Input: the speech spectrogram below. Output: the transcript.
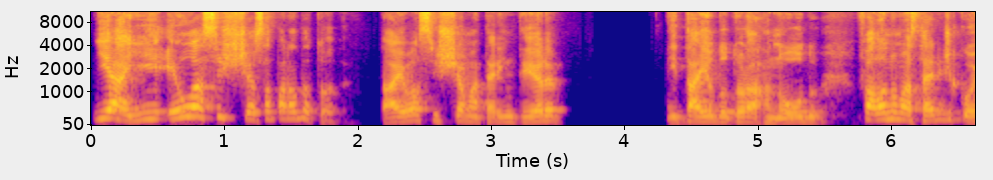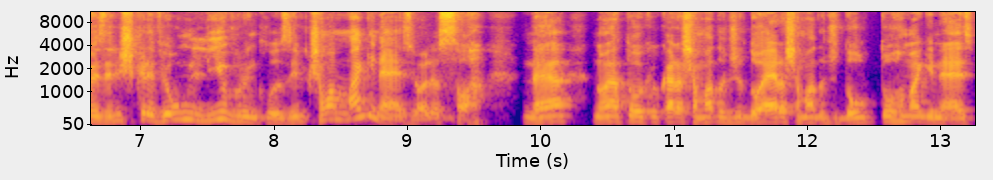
E aí eu assisti essa parada toda. Tá? Eu assisti a matéria inteira. E tá aí o doutor Arnoldo falando uma série de coisas. Ele escreveu um livro, inclusive, que chama Magnésio, olha só, né? Não é à toa que o cara chamado de era chamado de doutor Magnésio.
